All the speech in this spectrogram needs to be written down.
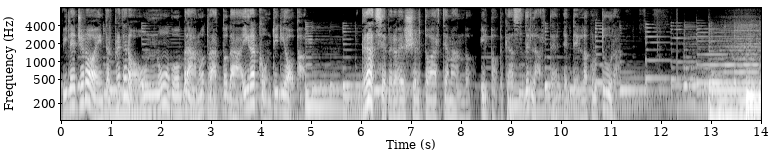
vi leggerò e interpreterò un nuovo brano tratto da I racconti di Opa. Grazie per aver scelto Arte Amando, il podcast dell'arte e della cultura. Thank you.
